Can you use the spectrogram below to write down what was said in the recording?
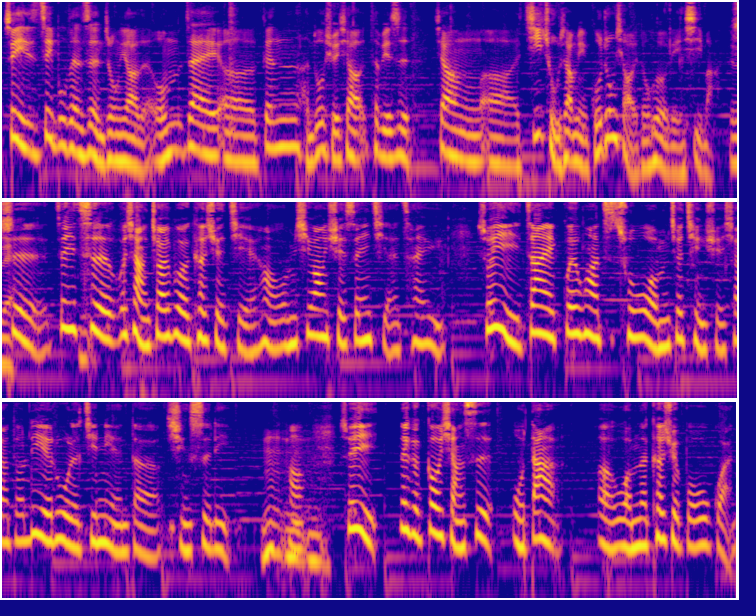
所以这部分是很重要的。我们在呃跟很多学校，特别是像呃基础上面，国中小也都会有联系嘛，对不对？是这一次，我想教育部的科学节哈，我们希望学生一起来参与，所以在规划之初，我们就请学校都列入了今年的行事历。嗯嗯嗯。所以那个构想是五大呃我们的科学博物馆。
